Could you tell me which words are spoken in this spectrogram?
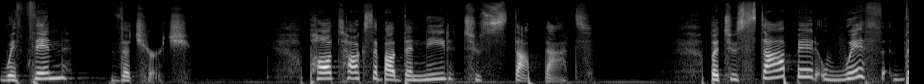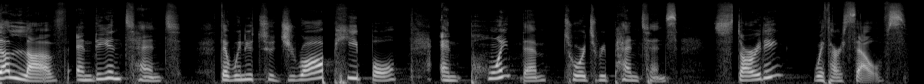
within the church. Paul talks about the need to stop that, but to stop it with the love and the intent that we need to draw people and point them towards repentance, starting with ourselves.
